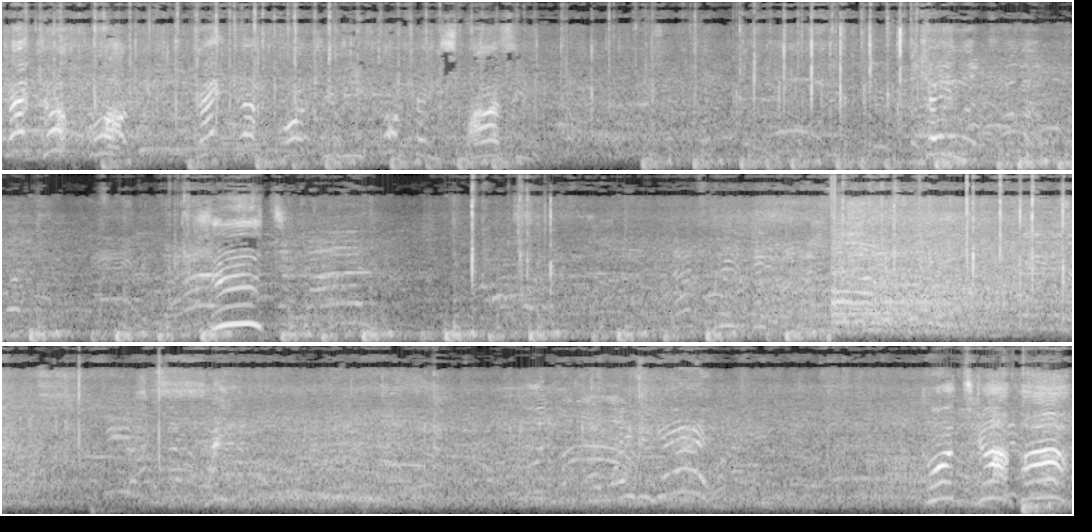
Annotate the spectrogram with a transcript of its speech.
Get the fuck! Get the fuck, you fucking spazzy! King! Shoot! Godt skrapa!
